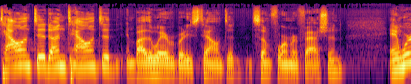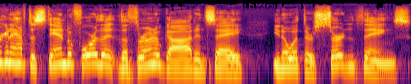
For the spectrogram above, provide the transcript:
talented, untalented. And by the way, everybody's talented in some form or fashion. And we're going to have to stand before the, the throne of God and say, you know what, there's certain things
